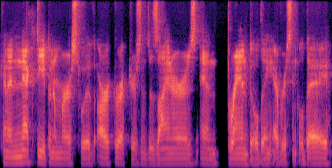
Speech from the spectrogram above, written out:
kind of neck deep and immersed with art directors and designers and brand building every single day.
